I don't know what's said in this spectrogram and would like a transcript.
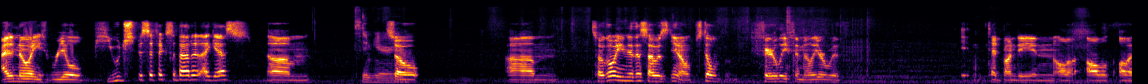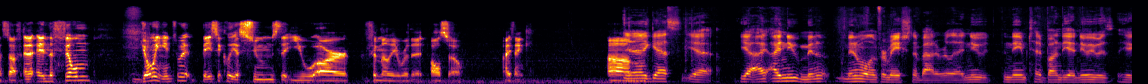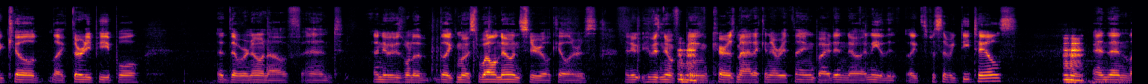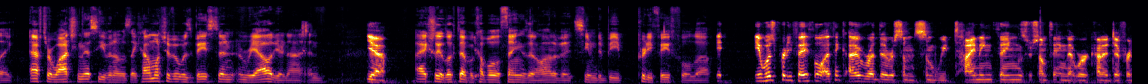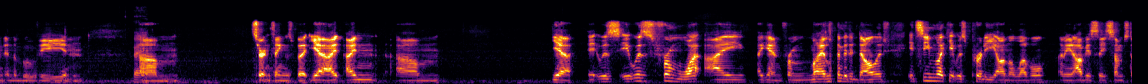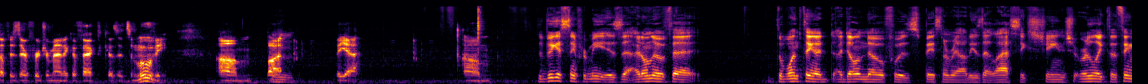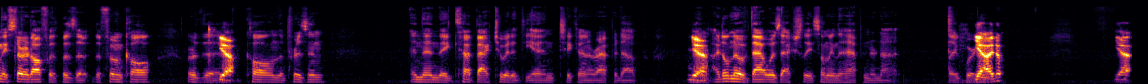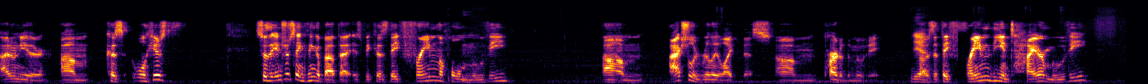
I didn't know any real huge specifics about it. I guess. Um, Same here. So, um, so going into this, I was, you know, still fairly familiar with Ted Bundy and all, all, all that stuff. And, and the film, going into it, basically assumes that you are familiar with it. Also, I think. Um, yeah, I guess. Yeah, yeah. I, I knew min- minimal information about it. Really, I knew the name Ted Bundy. I knew he was he had killed like thirty people that, that were known of, and I knew he was one of the like most well known serial killers. I knew he was known for Mhm. being charismatic and everything, but I didn't know any of the like specific details. Mhm. And then like after watching this, even I was like, how much of it was based in, in reality or not? And Yeah, I actually looked up a couple of things, and a lot of it seemed to be pretty faithful, though. it was pretty faithful. I think I read there were some some weird timing things or something that were kind of different in the movie and. Right. um, certain things. But yeah, I, I um, yeah, it was it was from what I again from my limited knowledge, it seemed like it was pretty on the level. I mean, obviously some stuff is there for dramatic effect because it's a movie, um, but Mhm. but yeah, um, The biggest thing for me is that I don't know if that. The one thing I, I don't know if was based on reality is that last exchange, or like the thing they started off with was the, the phone call, or the Yeah. call in the prison, and then they cut back to it at the end to kind of wrap it up. Yeah, I don't know if that was actually something that happened or not. Like where yeah. I don't. Yeah, I don't either. Um, because well, here's. So the interesting thing about that is because they frame the whole movie. Um, I actually really like this um, part of the movie. yeah uh, is that they frame the entire movie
